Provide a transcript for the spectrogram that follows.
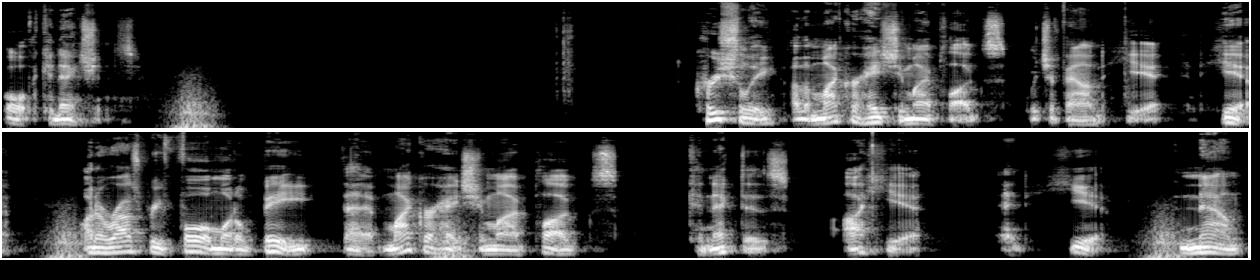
all the connections. Crucially are the micro HDMI plugs, which are found here and here. On a Raspberry 4 Model B, the micro HDMI plugs connectors are here and here. Now,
